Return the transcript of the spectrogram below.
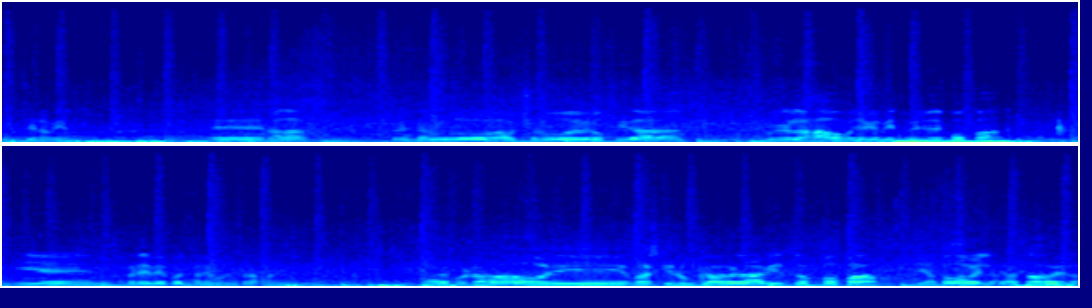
funcionamiento. Eh, nada, 30 nudos a 8 nudos de velocidad, muy relajado, ya que el viento viene de popa y en breve pues estaremos en Trapani. Vale, pues nada, hoy más que nunca, ¿verdad? Viento en popa Y a toda vela. y a toda vela.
